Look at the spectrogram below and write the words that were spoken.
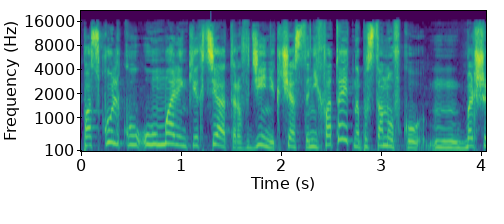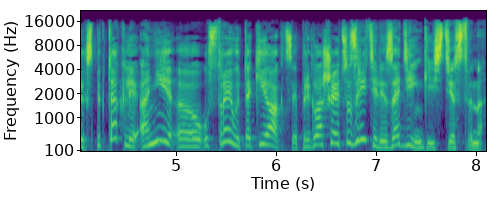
Поскольку у маленьких театров денег часто не хватает на постановку больших спектаклей, они э, устраивают такие акции. Приглашаются зрители за деньги, естественно.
